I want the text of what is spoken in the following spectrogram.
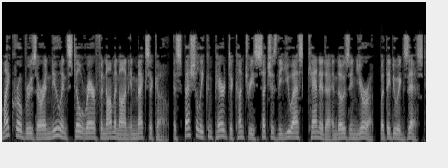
Microbrews are a new and still rare phenomenon in Mexico, especially compared to countries such as the US, Canada and those in Europe, but they do exist.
